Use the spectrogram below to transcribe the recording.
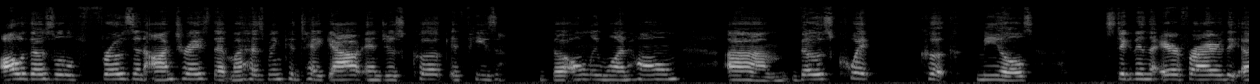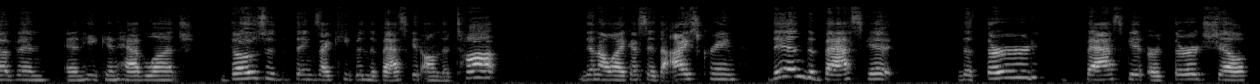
all of those little frozen entrees that my husband can take out and just cook if he's the only one home um, those quick cook meals, stick it in the air fryer, the oven, and he can have lunch. Those are the things I keep in the basket on the top. Then I, like I said, the ice cream. Then the basket, the third basket or third shelf,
